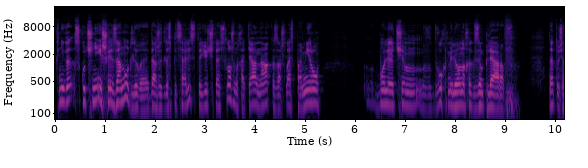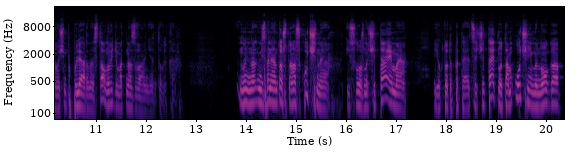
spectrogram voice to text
Книга скучнейшая и занудливая. Даже для специалиста ее читать сложно, хотя она разошлась по миру более чем в двух миллионах экземпляров – да, то есть она очень популярная стала, но, видимо, от названия только. Ну, несмотря на то, что она скучная и сложно читаемая, ее кто-то пытается читать, но там очень много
